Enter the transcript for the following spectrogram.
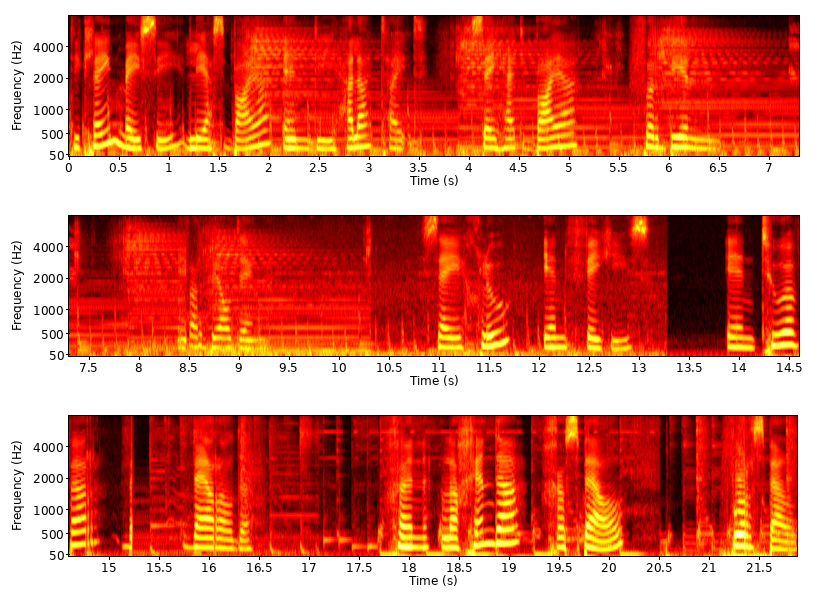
Die klein Macy leest Baia in die hele tijd. Zij het Baia verbeelding. Zij gloe in fekies. In twee werelden. Hun legenda gespel. Voorspel.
